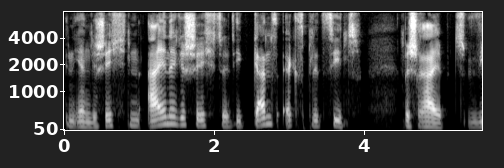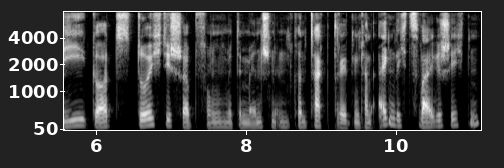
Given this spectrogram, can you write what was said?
in ihren Geschichten eine Geschichte, die ganz explizit beschreibt, wie Gott durch die Schöpfung mit dem Menschen in Kontakt treten kann. Eigentlich zwei Geschichten,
